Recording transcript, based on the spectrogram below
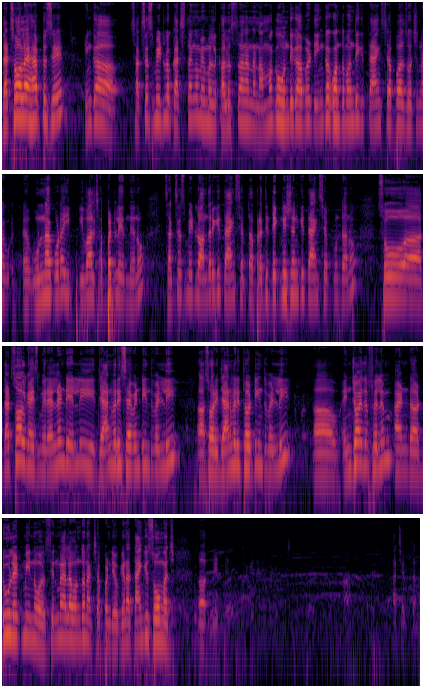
that's all I have to say ఇంకా సక్సెస్ మీట్లో ఖచ్చితంగా మిమ్మల్ని కలుస్తానన్న నమ్మకం ఉంది కాబట్టి ఇంకా కొంతమందికి థ్యాంక్స్ చెప్పాల్సి వచ్చిన ఉన్నా కూడా ఇవాళ చెప్పట్లేదు నేను. సక్సెస్ మీట్లో అందరికీ థ్యాంక్స్ చెప్తా. ప్రతి టెక్నీషియన్కి థ్యాంక్స్ చెప్పుకుంటాను. సో దట్స్ ఆల్ గైస్ మీరు వెళ్ళండి వెళ్ళి జనవరి సెవెంటీన్త్ వెళ్ళి సారీ జనవరి థర్టీన్త్ వెళ్ళి enjoy the film and do let me know సినిమా ఎలా ఉందో నాకు చెప్పండి ఓకేనా? థ్యాంక్ యూ సో మచ్ చెప్తాను.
